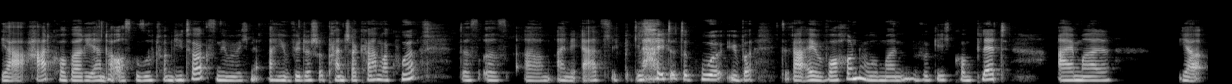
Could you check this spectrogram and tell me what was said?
ja, Hardcore-Variante ausgesucht vom Detox, nämlich eine ayurvedische Panchakarma-Kur. Das ist ähm, eine ärztlich begleitete Kur über drei Wochen, wo man wirklich komplett einmal, ja,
